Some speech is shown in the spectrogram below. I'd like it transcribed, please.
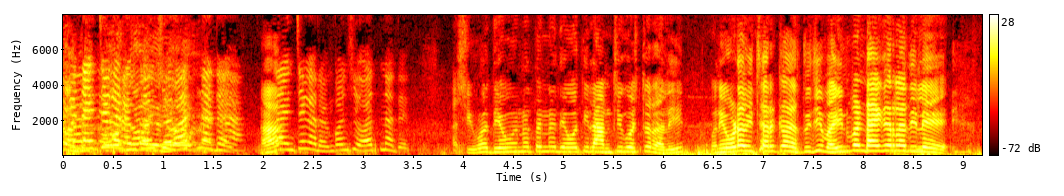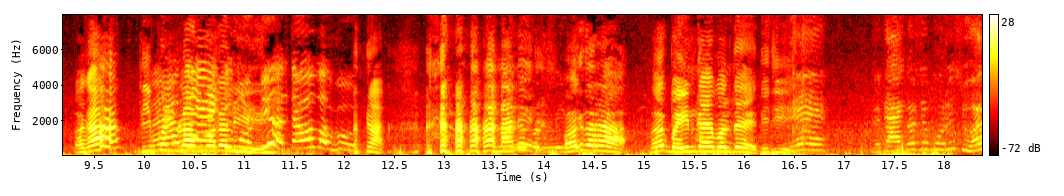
पण त्यांच्या घरात कोण शिवत नाही देत. हा? त्यांच्या घरात कोण शिवत नाही देत. शिवा देव न तर न देव तिला आमची गोष्ट झाली पण एवढा विचार कर तुझी बहीण पण टायगरला दिले बघा ती पण ब्लॉग याची बघाली मोठी हो बघू नानी बघ जरा बघ बहीण काय बोलते तिची टायगरच्या पोरी शिवा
